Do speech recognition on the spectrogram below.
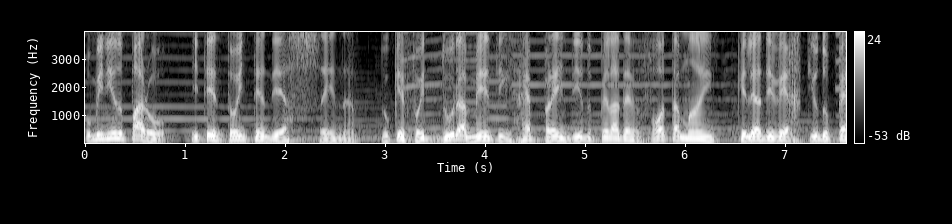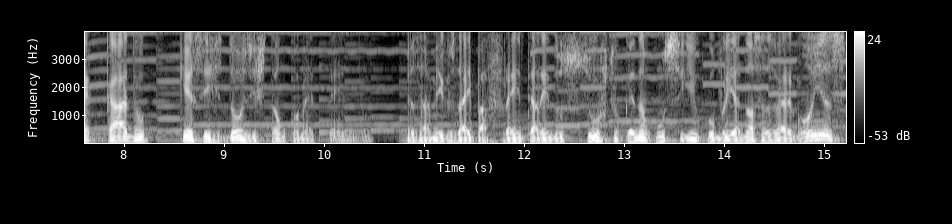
o menino parou e tentou entender a cena, do que foi duramente repreendido pela devota mãe, que lhe advertiu do pecado que esses dois estão cometendo. Meus amigos, daí para frente, além do susto que não conseguiu cobrir as nossas vergonhas,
